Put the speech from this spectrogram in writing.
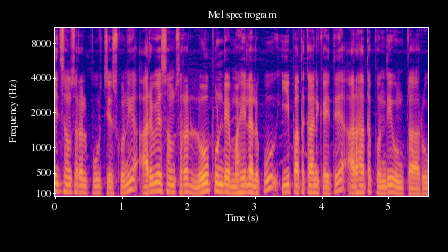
ఐదు సంవత్సరాలు పూర్తి చేసుకొని అరవై సంవత్సరాల లోపు ఉండే మహిళలకు ఈ పథకానికైతే అర్హత పొంది ఉంటారు.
